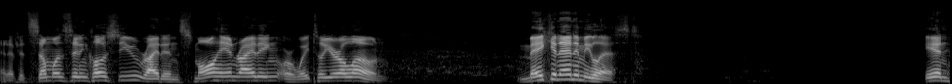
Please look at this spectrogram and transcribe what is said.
And if it's someone sitting close to you, write in small handwriting or wait till you're alone. Make an enemy list. And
